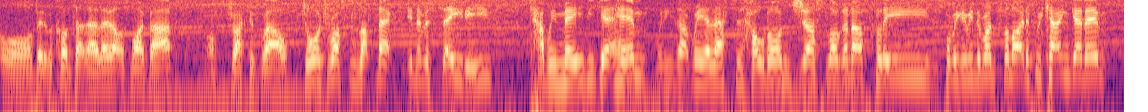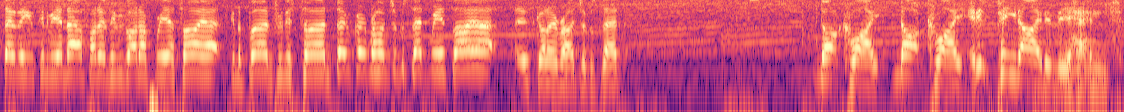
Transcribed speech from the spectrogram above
Oh, a bit of a contact there, though. That was my bad. Off the track as well. George Russell's up next in a Mercedes. Can we maybe get him? We need that rear left to hold on just long enough, please. It's probably going to be the run to the line if we can get him. Don't think it's going to be enough. I don't think we've got enough rear tyre. It's going to burn through this turn. Don't go over 100% rear tyre. It's gone over 100%. Not quite. Not quite. It is P9 in the end.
